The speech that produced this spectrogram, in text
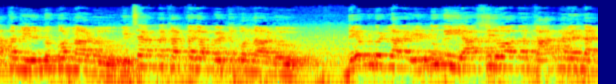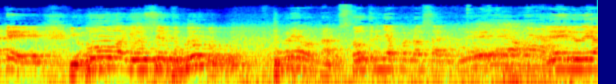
అతను ఎన్నుకున్నాడు విచారణకర్తగా పెట్టుకున్నాడు. దేవుడు పెట్టారా ఎందుకు ఈ ఆశీర్వాదం కారణం ఏంటంటే యుహోవా యోసేపుకు తోడే ఉన్నాడు. స్తోత్రం చెప్పండి ఒకసారి. లేలుయా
